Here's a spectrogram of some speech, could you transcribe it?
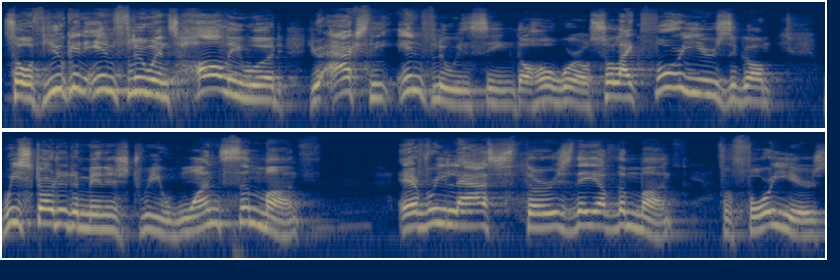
So if you can influence Hollywood, you're actually influencing the whole world. So like 4 years ago, we started a ministry once a month, every last Thursday of the month for 4 years,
